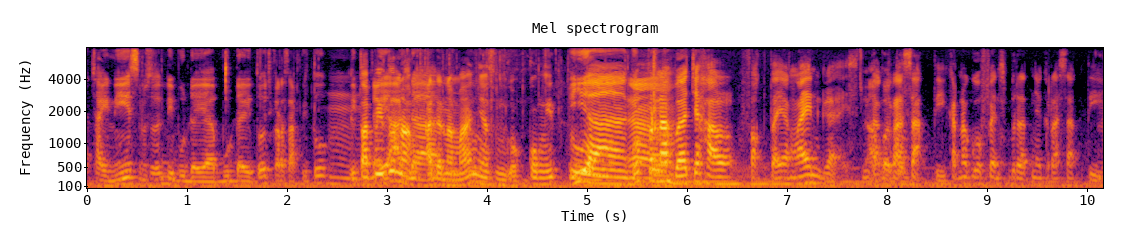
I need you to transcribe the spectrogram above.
Chinese, maksudnya di budaya Buddha itu cakra sakti itu Hmm. tapi itu nam- ada, gitu. namanya Sun Gokong itu Iya, Gue Nah. pernah baca hal fakta yang lain guys tentang Apa keras sakti karena gue fans beratnya keras sakti.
